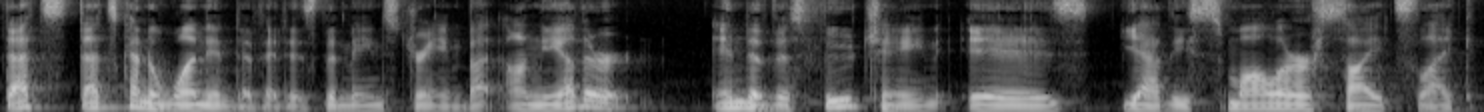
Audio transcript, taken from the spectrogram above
That's that's kind of one end of it is the mainstream. But on the other end of this food chain is yeah these smaller sites like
